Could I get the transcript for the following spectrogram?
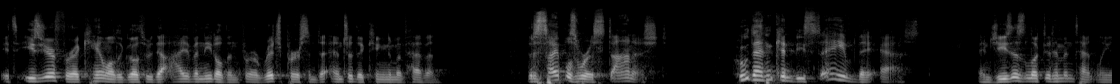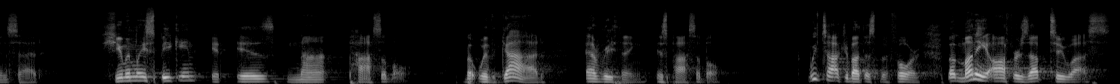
It's easier for a camel to go through the eye of a needle than for a rich person to enter the kingdom of heaven. The disciples were astonished. Who then can be saved? They asked. And Jesus looked at him intently and said, Humanly speaking, it is not possible. But with God, everything is possible. We've talked about this before, but money offers up to us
